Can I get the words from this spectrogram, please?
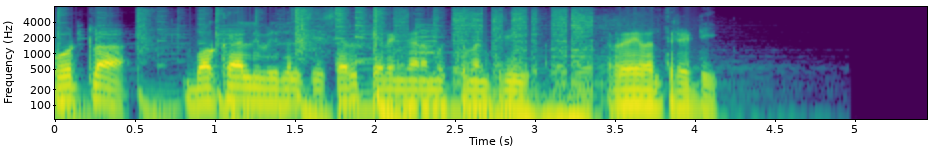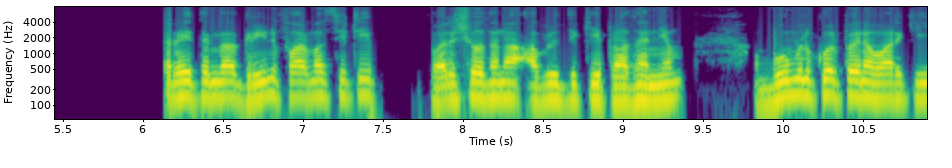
కోట్ల బకాయిలను విడుదల చేశారు తెలంగాణ ముఖ్యమంత్రి రేవంత్ రెడ్డి. రహితంగా గ్రీన్ ఫార్మసిటీ పరిశోధన అభివృద్ధికి ప్రాధాన్యం. భూములు కోల్పోయిన వారికి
